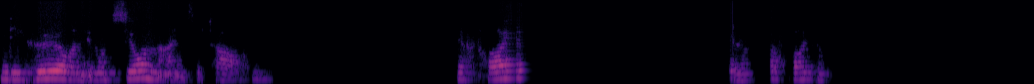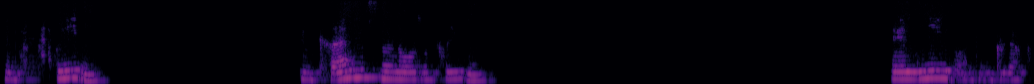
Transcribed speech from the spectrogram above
In die höheren Emotionen einzutauchen. Der Freude, der Freude, den Frieden, den grenzenlosen Frieden. Der Liebe und dem Glück.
